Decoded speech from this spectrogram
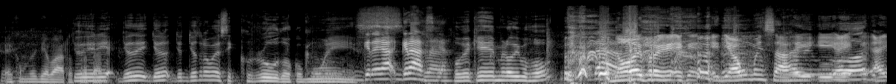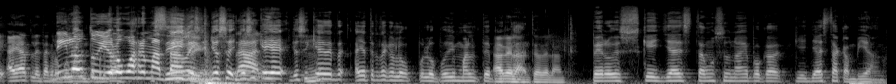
Es como de llevarlo. Yo diría, yo, yo, yo, yo te lo voy a decir crudo como es. Gra- gracias. Claro. Porque es que él me lo dibujó. No, es, pero es que eh, lleva un mensaje y, y hay, hay, hay atletas que Dilo tú, yo lo voy a Sí, rematar. yo, ven. yo sé, yo sé Dale. que hay, yo sé que ¿Mm? hay, hay atletas que lo, lo pueden malinterpretar. Adelante, adelante. Pero es que ya estamos en una época que ya está cambiando.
